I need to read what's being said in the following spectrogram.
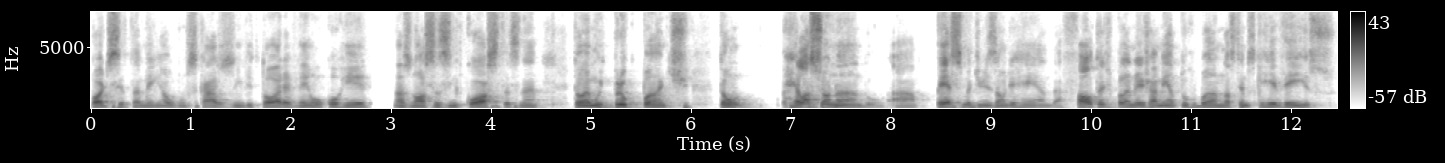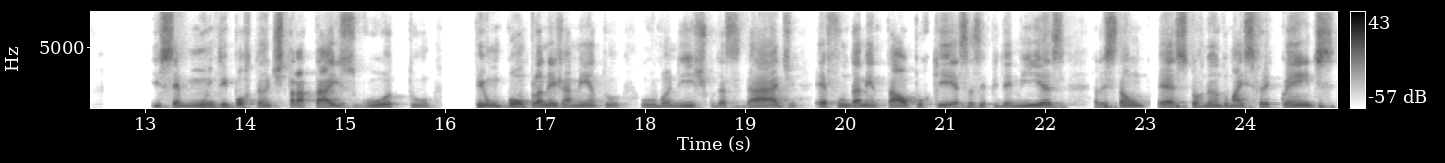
pode ser também alguns casos em Vitória venham ocorrer nas nossas encostas, né? Então é muito preocupante. Então, relacionando a péssima divisão de renda, a falta de planejamento urbano, nós temos que rever isso. Isso é muito importante, tratar esgoto, ter um bom planejamento urbanístico da cidade é fundamental porque essas epidemias elas estão é, se tornando mais frequentes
